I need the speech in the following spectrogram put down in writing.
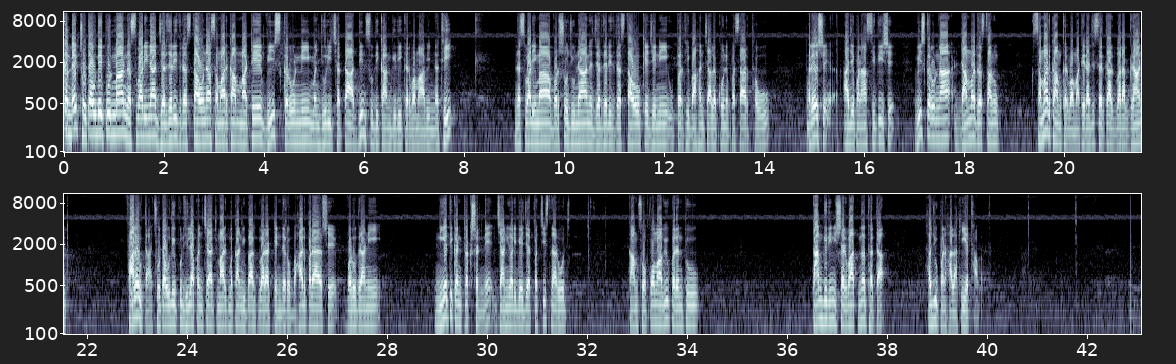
Comeback છોટાઉદેપુરમાં નસવાડીના જર્જરિત રસ્તાઓના સમારકામ માટે વીસ કરોડની મંજૂરી છતાં દિન સુધી કામગીરી કરવામાં આવી નથી. નસવાડીમાં વર્ષો જૂના અને જર્જરિત રસ્તાઓ કે જેની ઉપરથી વાહન ચાલકોને પસાર થવું પડે છે, આજે પણ આ સ્થિતિ છે. વીસ કરોડના ડામર રસ્તાનું સમારકામ કરવા માટે રાજ્ય સરકાર દ્વારા ગ્રાન્ટ ફાળવતા છોટાઉદેપુર જિલ્લા પંચાયત માર્ગ મકાન વિભાગ દ્વારા ટેન્ડરો બહાર પડાયા છે. વડોદરાની નિયતિ કન્સ્ટ્રક્શનને જાન્યુઆરી બે હજાર પચીસના રોજ કામ સોંપવામાં આવ્યું, પરંતુ કામગીરીની શરૂઆત ન થતાં હજુ પણ હાલાકી યથાવત.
